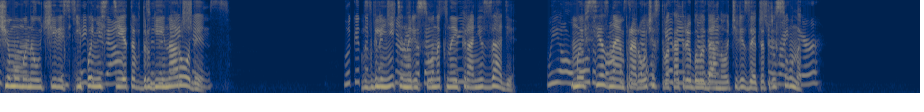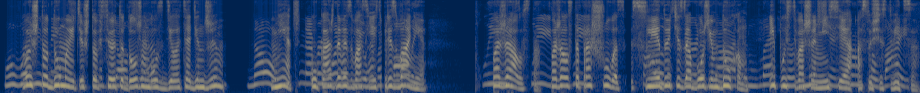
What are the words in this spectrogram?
чему мы научились, и понести это в другие народы. Взгляните на рисунок на экране сзади. Мы все знаем пророчество, которое было дано через этот рисунок. Вы что, думаете, что все это должен был сделать один Джим? Нет, у каждого из вас есть призвание. Пожалуйста, пожалуйста, прошу вас, следуйте за Божьим Духом, и пусть ваша миссия осуществится.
